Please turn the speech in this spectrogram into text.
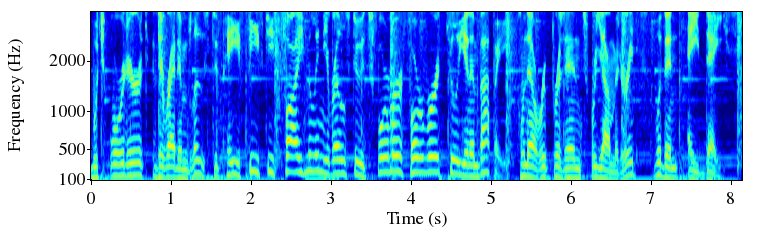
which ordered the Red and Blues to pay 55 million euros to its former forward Kylian Mbappe, who now represents Real Madrid, within 8 days.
